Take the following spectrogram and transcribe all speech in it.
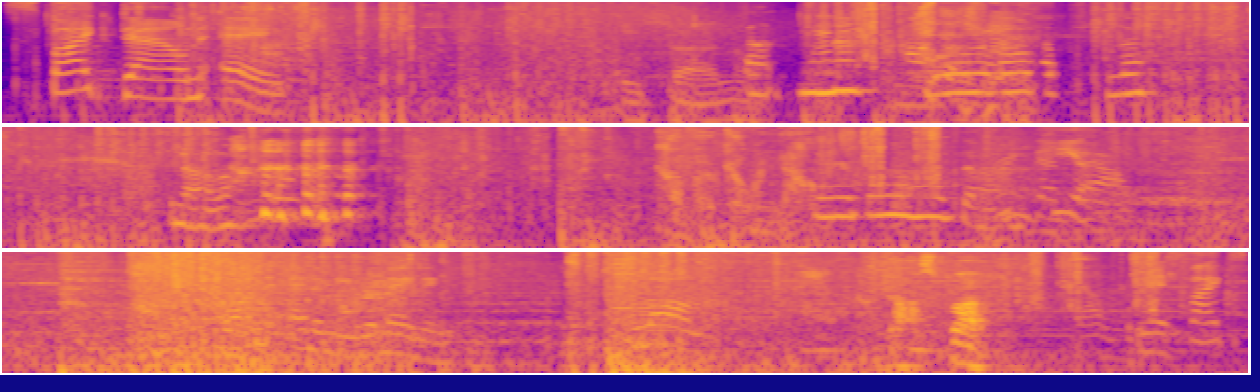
Spike down A. Isa, ano? Na. Oo, tatlo. Ginawa. Cover going out. Kaya ito mga One enemy remaining. Long. Lakas pa. Spikes.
